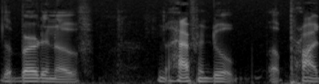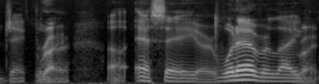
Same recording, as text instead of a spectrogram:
the burden of you know, having to do a, a project or Right. a essay or whatever. Like Right.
